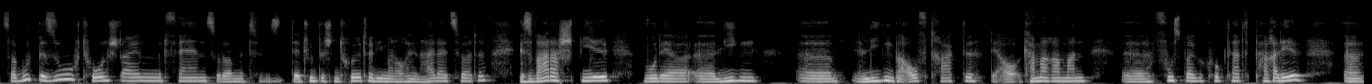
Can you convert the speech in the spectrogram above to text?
Es war gut besucht, Hohenstein mit Fans oder mit der typischen Tröte, die man auch in den Highlights hörte. Es war das Spiel, wo der äh, Ligen, äh, Ligenbeauftragte, der Kameramann, äh, Fußball geguckt hat, parallel. Äh,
